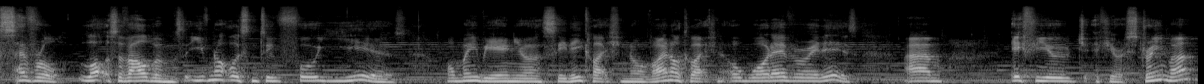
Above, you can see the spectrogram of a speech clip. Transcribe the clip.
several, lots of albums that you've not listened to for years? Or maybe in your CD collection or vinyl collection or whatever it is. Um, if you if you're a streamer,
